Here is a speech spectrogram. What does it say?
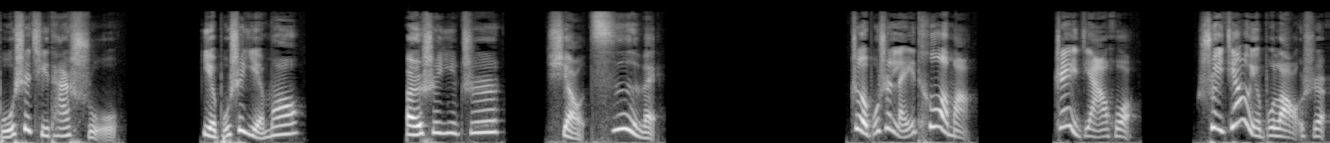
不是其他鼠，也不是野猫，而是一只小刺猬。这不是雷特吗？这家伙睡觉也不老实。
